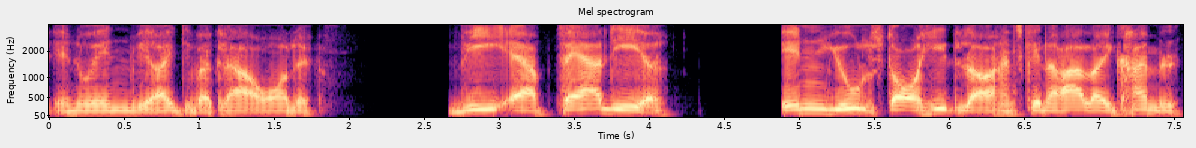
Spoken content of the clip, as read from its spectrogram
endnu inden vi rigtig var klar over det. Vi er færdige. Inden jul står Hitler og hans generaler i Kreml.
